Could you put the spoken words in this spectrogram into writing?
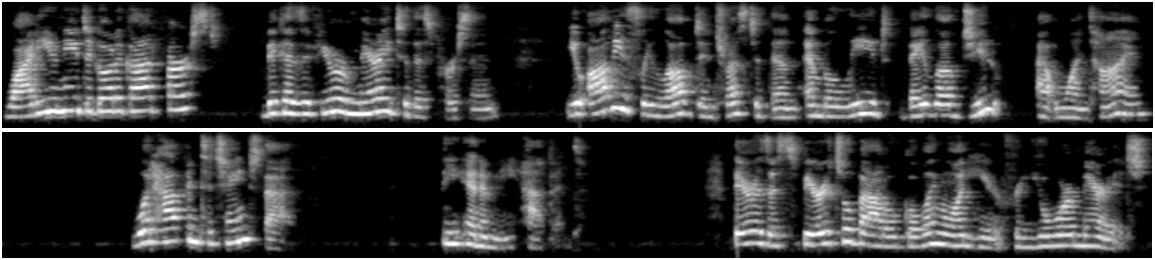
Why do you need to go to God first? Because if you are married to this person, you obviously loved and trusted them and believed they loved you at one time. What happened to change that? The enemy happened. There is a spiritual battle going on here for your marriage.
